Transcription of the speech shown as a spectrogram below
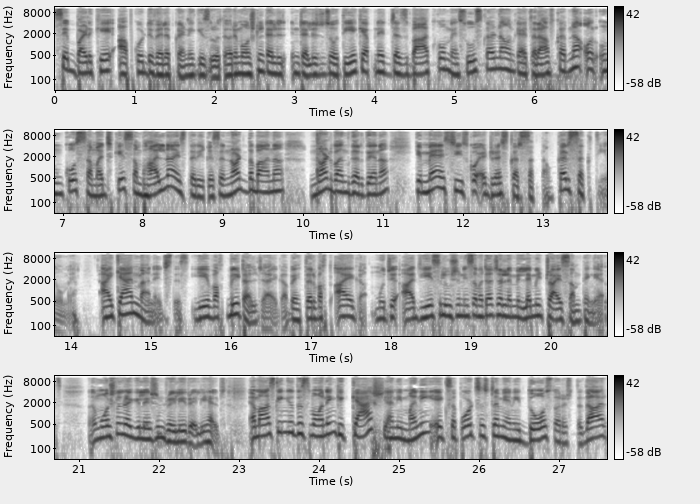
से बढ़ के आपको डेवलप करने की ज़रूरत है। और इमोशनल इंटेलिजेंस होती है कि अपने जज्बात को महसूस करना, उनका एतराफ़ करना और उनको समझ के संभालना इस तरीके से। नॉट दबाना नॉट बंद कर देना कि मैं इस चीज़ को एड्रेस कर सकता हूँ, कर सकती हूँ मैं। आई कैन मैनेज दिस ये वक्त भी टल जाएगा, बेहतर वक्त आएगा। मुझे आज ये सोल्यूशन नहीं समझा चल let me try something else emotional regulation really really help I am asking you this morning कि कैश यानी मनी एक सपोर्ट सिस्टम यानी दोस्त और रिश्तेदार।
